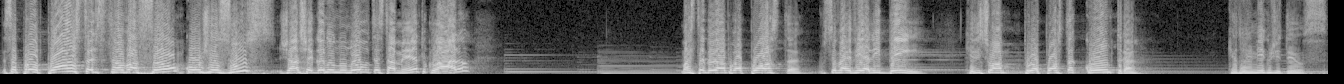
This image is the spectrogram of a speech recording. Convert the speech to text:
essa proposta de salvação com Jesus, já chegando no Novo Testamento, claro. Mas também uma proposta, você vai ver ali bem, que existe uma proposta contra, que é do inimigo de Deus,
